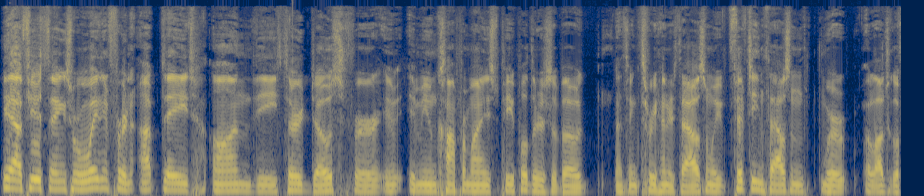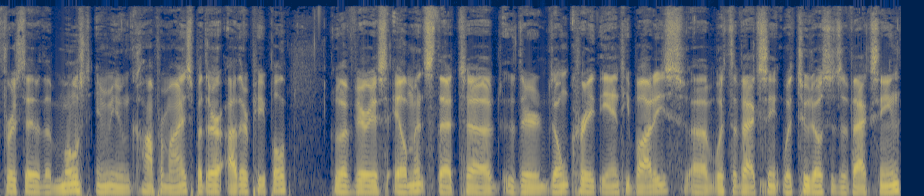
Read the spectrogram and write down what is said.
Yeah, a few things. We're waiting for an update on the third dose for I- immune compromised people. There's about, I think, 300,000. We 15,000 were a logical first of the most immune compromised, but there are other people who have various ailments that uh, they don't create the antibodies uh, with the vaccine, with two doses of vaccine.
